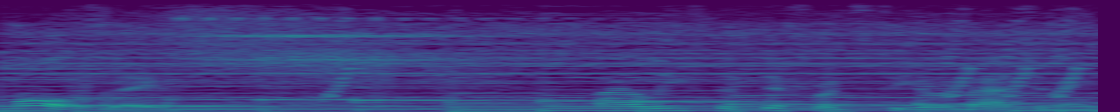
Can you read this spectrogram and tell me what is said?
small save. I leave the difference to your imagination.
